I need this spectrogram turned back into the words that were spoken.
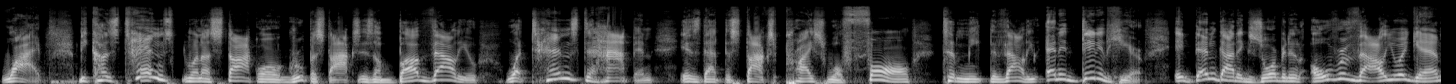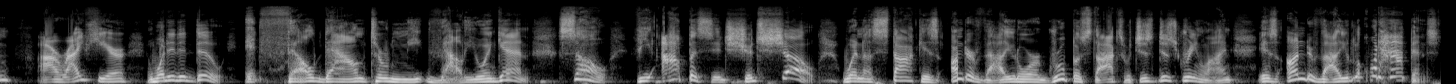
Why? Because tends when a stock or a group of stocks is above value, what tends to happen is that the stock's price will fall to meet the value. And it did it here. It then got exorbitant overvalue again, all right, here. And what did it do? It fell down to meet value again. So the opposite should show when a stock is undervalued or a group of stocks, which is this green line, is undervalued. Look what happens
